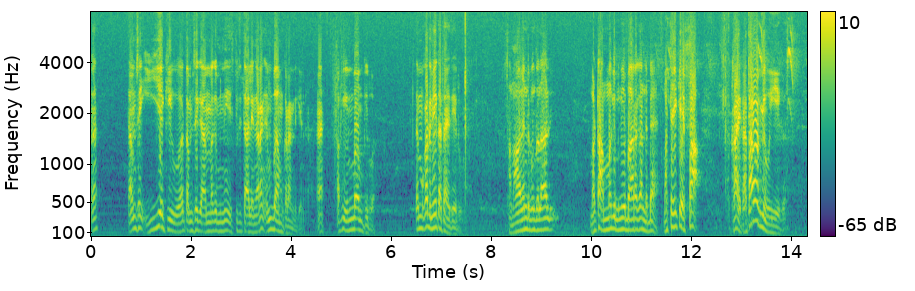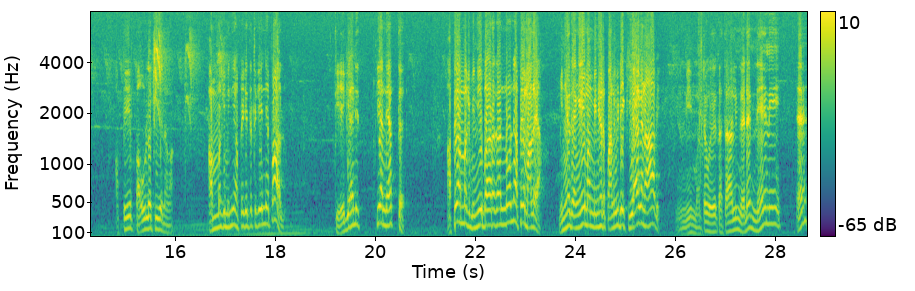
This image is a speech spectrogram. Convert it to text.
ඈ? තම්සේ ඊයේ කිව්වා තම්සේගේ අම්මගේ මිනිහ ඉස්පිරිතාලෙන් අරන් එම්බාම් කරන්න කියලා. ඈ? අපි එම්බාම් කිරුවා. දැන් මොකද මේ කතාවේ තේරුම? සමාවෙන්න මුදලාලි මට අම්මගේ මිනිහ බාර ගන්න බෑ. මට ඒක එපා. කායි කතාවක් නෙවෙයි ඒක? අපේ පවුල කියනවා අම්මගේ මිනිහ අපේ ගෙදරට ගේන්න එපාලු. තියේ ගෑනි කියන්නේ ඇත්ත. අපේ අම්මගේ මිනිහ බාර ගන්න ඕනේ අපේ මලයා මිනිහ දැන් ඒ මම මිනිහට පණිවිඩය කියාගෙන ආවේ. මේ මට ඔය කතා වලින් වැඩක් නෑනේ ඈ?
